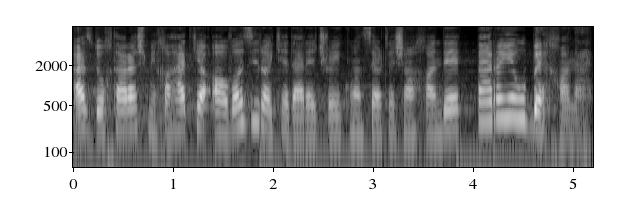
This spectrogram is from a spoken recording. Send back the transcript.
از دخترش می خواهد که آوازی را که در اجرای کنسرتشان خوانده برای او بخواند.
